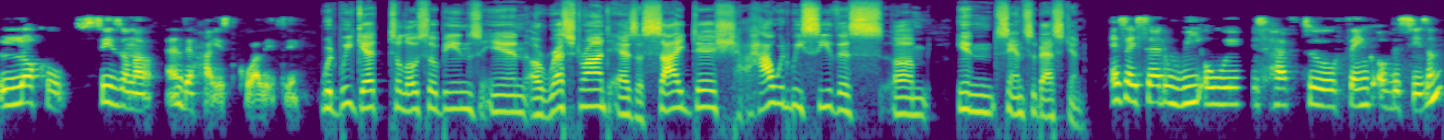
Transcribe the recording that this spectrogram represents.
local, seasonal, and the highest quality. Would we get Toloso beans in a restaurant as a side dish? How would we see this um, in San Sebastian? As I said, we always have to think of the season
